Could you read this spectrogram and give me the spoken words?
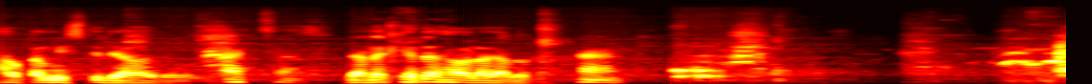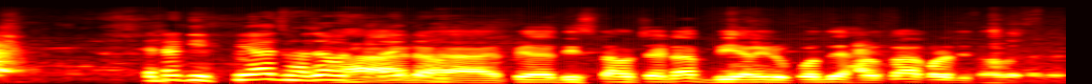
হালকা মিষ্টি দেওয়া হবে আচ্ছা। যাতে খেতে ভালো লাগে আলুটা। হ্যাঁ। এটা কি পেঁয়াজ ভাজা হচ্ছে হ্যাঁ তাই তো? হ্যাঁ পেঁয়াজ দিসটা হচ্ছে এটা বিরিয়ানির উপর দিয়ে হালকা করে দিতে হবে তাদের।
